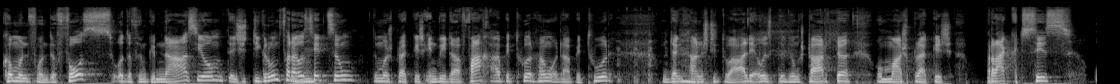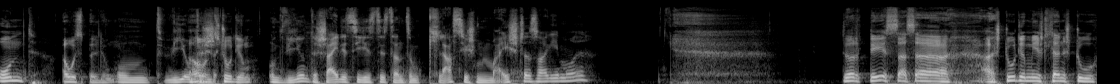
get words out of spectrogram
kommen von der FOS oder vom Gymnasium. Das ist die Grundvoraussetzung. Mhm. Du musst praktisch entweder ein Fachabitur haben oder Abitur und dann kannst du die duale Ausbildung starten und machst praktisch Praxis und Ausbildung. Und wie, und Studium. und wie unterscheidet sich das dann zum klassischen Meister, sage ich mal? Durch das, dass äh, ein Studium ist, lernst du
